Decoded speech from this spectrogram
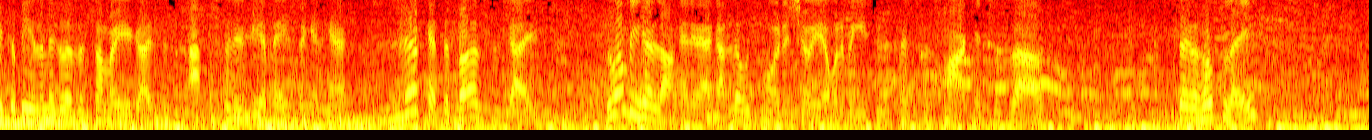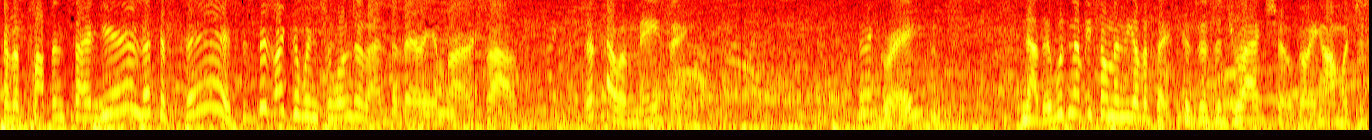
it could be in the middle of the summer, you guys. It's absolutely amazing in here. Look at the buzz, guys. We won't be here long anyway. I got loads more to show you. I want to bring you to the Christmas markets as well. So hopefully, let's have a pop inside here. Look at this. It's a bit like the Winter Wonderland Bavarian bar as well. Look how amazing. Isn't it great? Now, they wouldn't let me film in the other place because there's a drag show going on, which is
